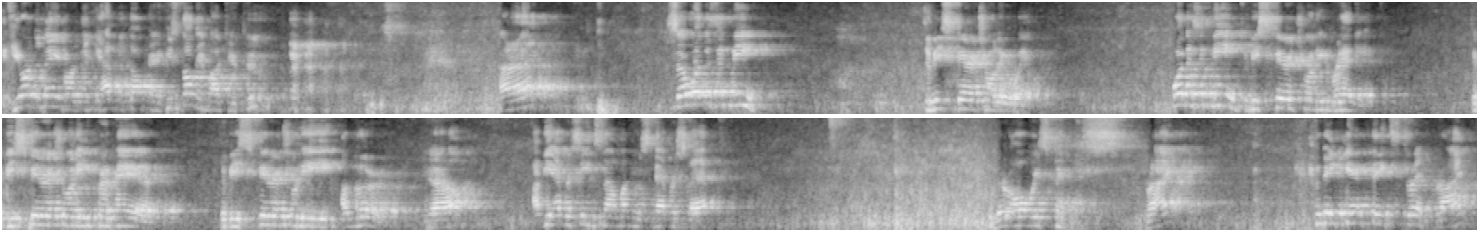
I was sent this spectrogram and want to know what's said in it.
if you're the neighbor, then you have to talk to him. He's talking about you too. All right? So, what does it mean to be spiritually awake? What does it mean to be spiritually ready? To be spiritually prepared? To be spiritually alert? You know? Have you ever seen someone who's never slept? They're always tense, right? they can't think straight, right?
